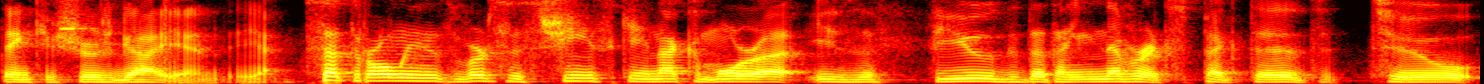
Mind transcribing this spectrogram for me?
thank you Shush guy and yeah. Seth Rollins versus Shinsuke Nakamura is a feud that I never expected to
